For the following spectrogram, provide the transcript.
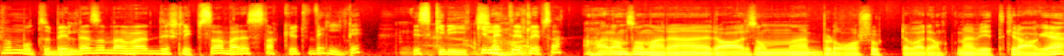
på motebildet. Så bare, de slipsa bare stakk ut veldig. De skriker altså, litt, de har- slipsa. Har han sånn der, eh, rar sånn eh, blå skjortevariant med hvit krage?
